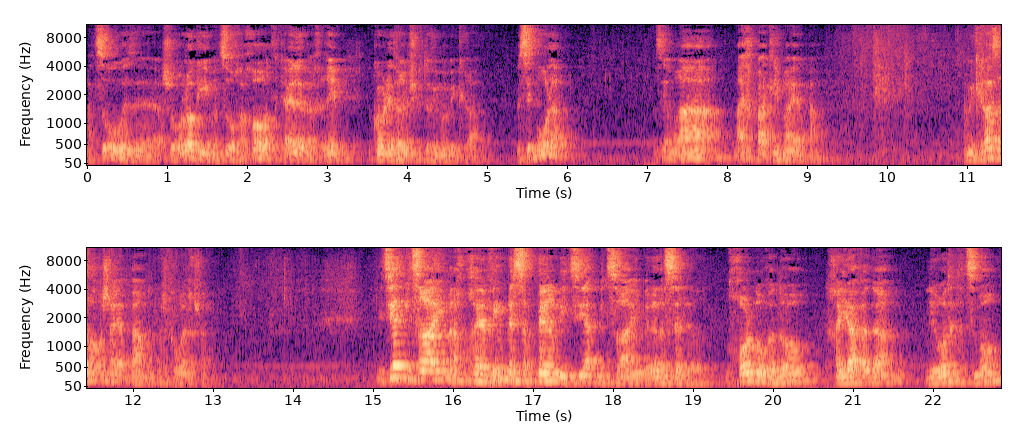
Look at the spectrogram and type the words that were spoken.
מצאו איזה אשורולוגים, מצאו הוכחות כאלה ואחרים, וכל מיני דברים שכתובים במקרא, וסיפרו לה. אז היא אמרה, מה אכפת לי מה היה פעם? המקרא זה לא מה שהיה פעם, זה מה שקורה עכשיו. יציאת מצרים, אנחנו חייבים לספר ביציאת מצרים, בליל הסדר. בכל דור ודור חייב אדם לראות את עצמו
